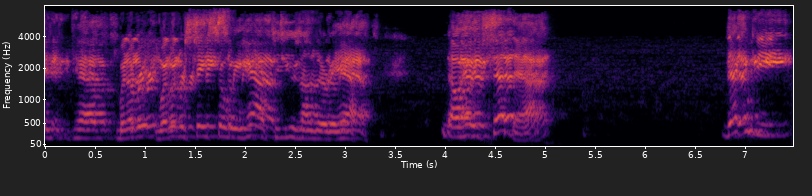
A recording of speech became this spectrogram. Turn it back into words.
and to have whatever whatever say so we have to use on their behalf. Now, having said that, that can be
